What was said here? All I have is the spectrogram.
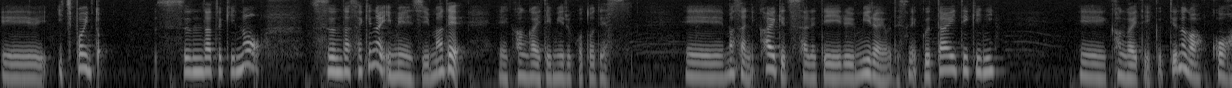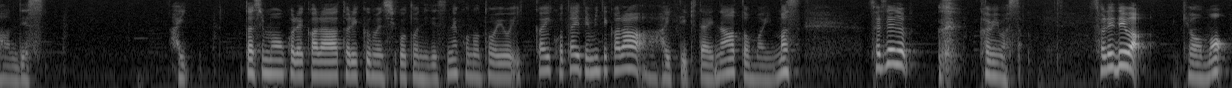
えー、1ポイント進んだ時の進んだ先のイメージまで、え、考えてみることです。えー、まさに解決されている未来をですね具体的に、えー、考えていくっていうのが後半です。はい私もこれから取り組む仕事にですねこの問いを一回答えてみてから入っていきたいなと思います。それでは噛みました。それでは今日も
